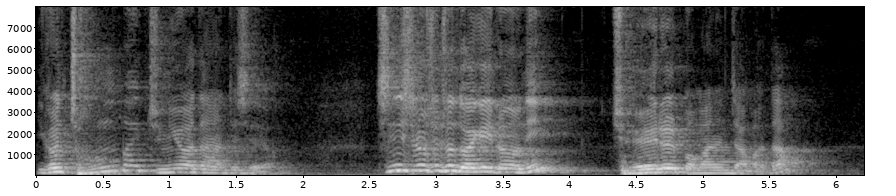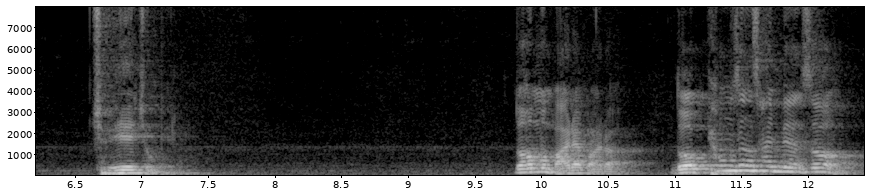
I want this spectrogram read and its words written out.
이건 정말 중요하다는 뜻이에요. 진실로 진실로 너에게 이르노니 죄를 범하는 자마다 죄의 종이라. 너 한번 말해봐라. 너 평생 살면서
